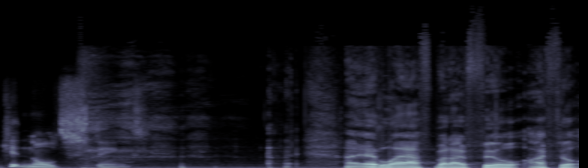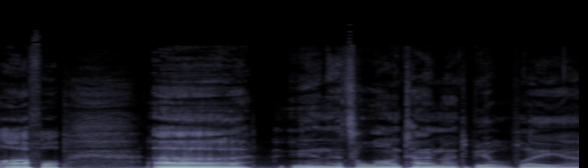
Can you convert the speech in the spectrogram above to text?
getting old stings. I, I laugh, but I feel I feel awful. Uh, yeah, that's a long time not to be able to play uh,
